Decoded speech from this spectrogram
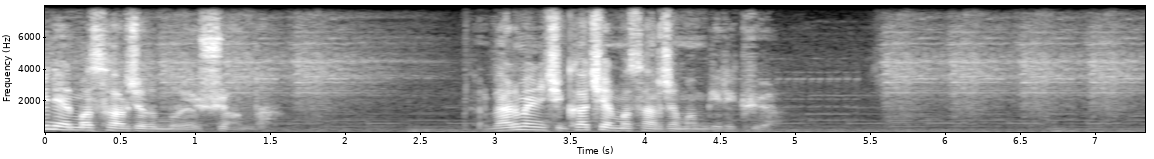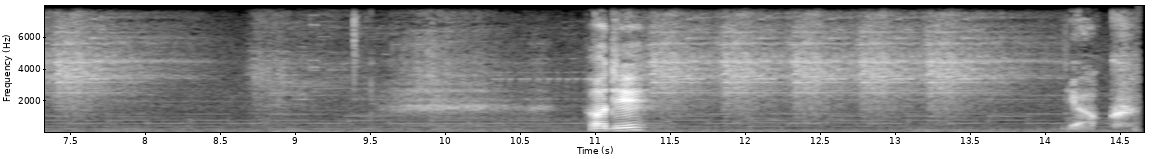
bin elmas harcadım buraya şu anda. Vermen için kaç elmas harcamam gerekiyor? Hadi. Yok.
